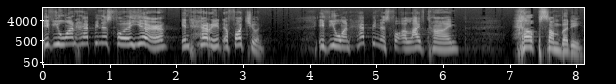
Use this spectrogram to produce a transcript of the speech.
If you want happiness for a year, inherit a fortune. If you want happiness for a lifetime, help somebody.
